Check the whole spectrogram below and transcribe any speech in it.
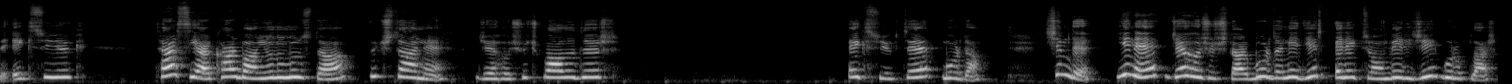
ve eksi yük. Tersiyer karbanyonumuz da 3 tane CH3 bağlıdır. Eksi yük de burada. Şimdi yine CH3'ler burada nedir? Elektron verici gruplar.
